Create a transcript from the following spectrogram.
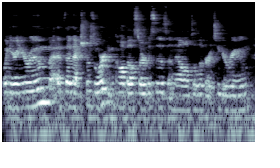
when you're in your room at the next resort, you can call Bell Services and they'll deliver it to your room.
